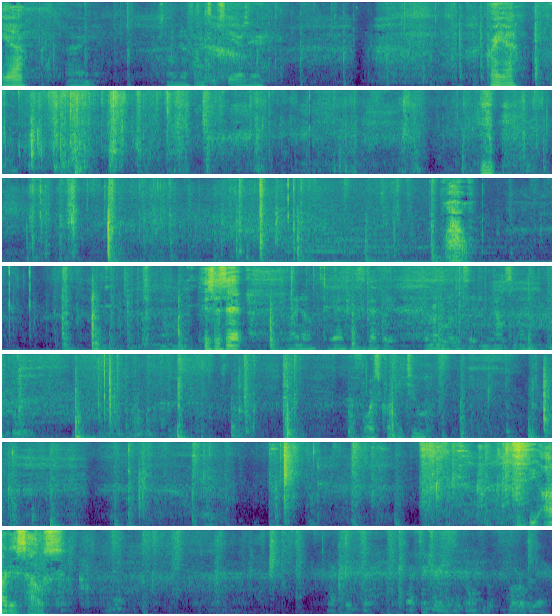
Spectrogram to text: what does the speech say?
Yeah. Alright. So we gotta find some stairs here. Right here. Yep. Wow. This is it. I know. Yeah, this is definitely. I remember what it looks like from the outside. Is crooked too. The artist's house. That refrigerator is going through the floor over there.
